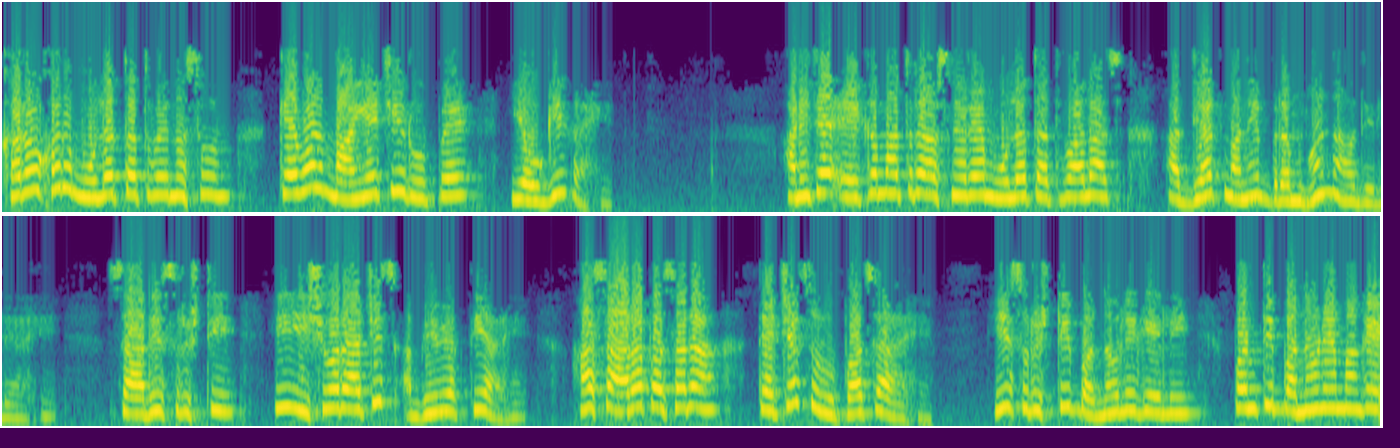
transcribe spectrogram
खरोखर मूलतत्वे नसून केवळ मायेची रूपे यौगिक आहेत. आणि त्या एकमात्र असणाऱ्या मूलतत्वालाच अध्यात्माने ब्रह्म नाव दिले आहे. सारी सृष्टी ही ईश्वराचीच अभिव्यक्ती आहे. हा सारा पसारा त्याच्याच रूपाचा आहे. ही सृष्टी बनवली गेली पण ती बनवण्यामागे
